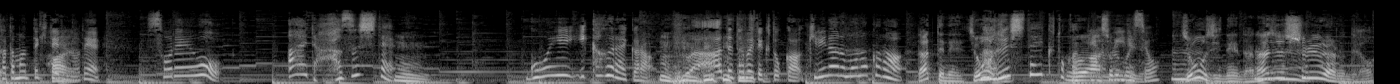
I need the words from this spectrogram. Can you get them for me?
固まってきてるので、それをあえて外してうん。5位以下ぐらいからうん。うわーって食べていくとか 気になるものからだってね常時。丸していくとかっていうのもいいですよ。うん。常時ね70種類ぐらいあるんだよ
